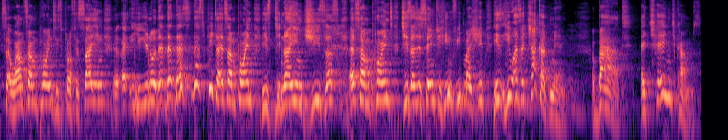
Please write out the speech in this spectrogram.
So at some point he's prophesying. Uh, uh, you, know that, that that's that's Peter. At some point he's denying Jesus. At some point Jesus is saying to him, "Feed my sheep." He was a checkered man, but a change comes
